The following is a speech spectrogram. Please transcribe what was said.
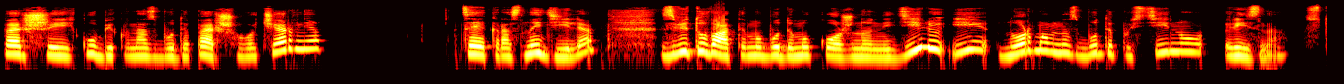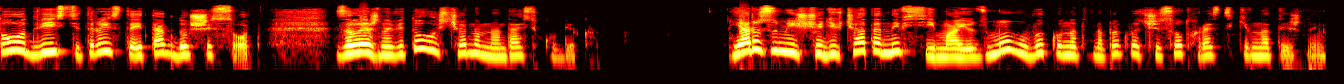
Перший кубик у нас буде 1 червня. Це якраз неділя. Звітувати ми будемо кожну неділю, і норма в нас буде постійно різна: 100, 200, 300 і так до 600. Залежно від того, що нам надасть кубик. Я розумію, що дівчата не всі мають змогу виконати, наприклад, 600 хрестиків на тиждень.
